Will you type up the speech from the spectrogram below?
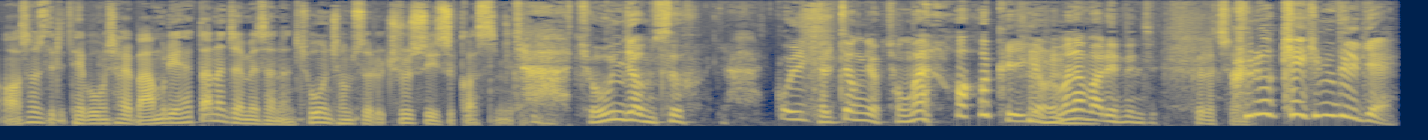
어, 선수들이 대부분 잘 마무리했다는 점에서는 좋은 점수를 줄 수 있을 것 같습니다. 자, 좋은 점수. 야, 골 결정력 정말 그 얘기 얼마나 말했는지. 그렇죠. 그렇게 힘들게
